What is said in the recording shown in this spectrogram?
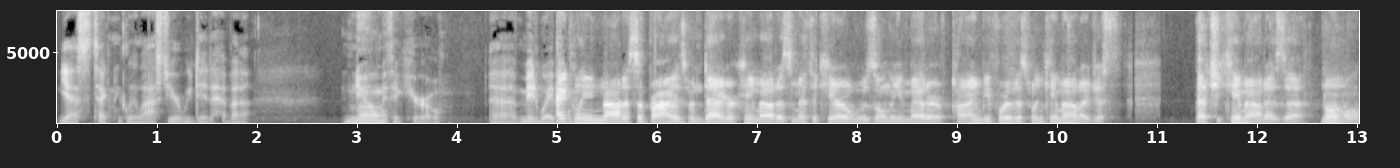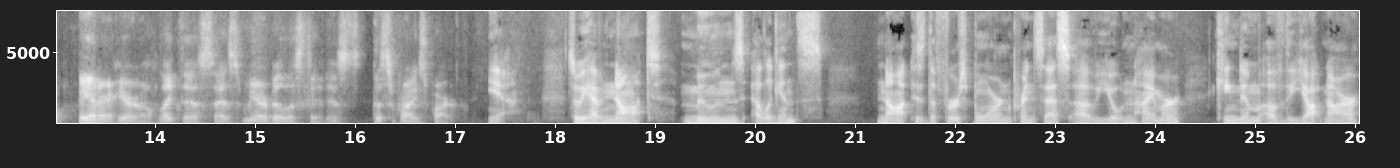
yes, technically last year we did have a new well, mythic hero. Uh, midway. Technically, point. not a surprise when Dagr came out as mythic hero. It was only a matter of time before this one came out. I just that she came out as a normal banner hero like this, as Mirabilis did, is the surprise part. Yeah. So we have Nótt Moon's Elegance. Nótt is the firstborn princess of Jötunheimr, kingdom of the Jotnar.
